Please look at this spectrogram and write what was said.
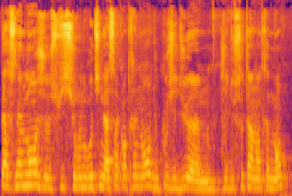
Personnellement je suis sur une routine à 5 entraînements, du coup j'ai dû sauter un entraînement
